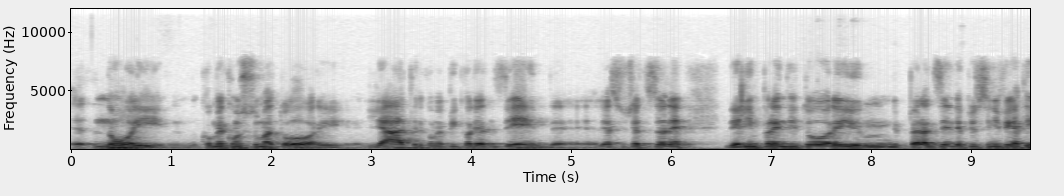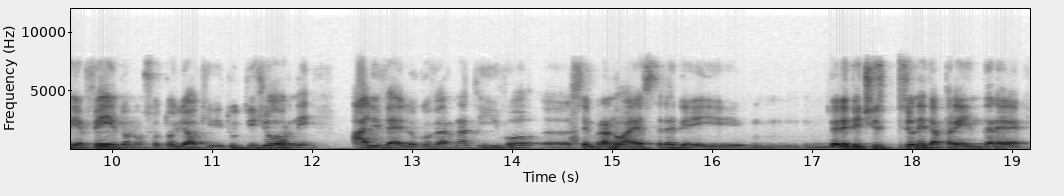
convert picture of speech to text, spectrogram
eh, noi come consumatori, gli altri come piccole aziende, le associazioni degli imprenditori mh, per aziende più significative vedono sotto gli occhi di tutti i giorni, a livello governativo eh, sembrano essere dei, delle decisioni da prendere.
